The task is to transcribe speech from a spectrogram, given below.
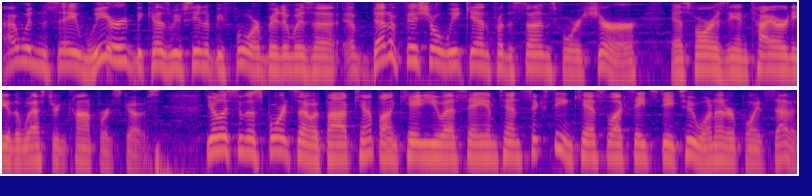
I wouldn't say weird because we've seen it before, but it was a, a beneficial weekend for the Suns for sure as far as the entirety of the Western Conference goes. You're listening to Sports Zone with Bob Kemp on KDUS AM 1060 and KSLX HD2 100.7.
